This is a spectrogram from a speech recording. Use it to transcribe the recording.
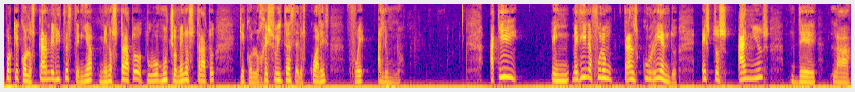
porque con los carmelitas tenía menos trato, tuvo mucho menos trato que con los jesuitas de los cuales fue alumno. Aquí en Medina fueron transcurriendo estos años de la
